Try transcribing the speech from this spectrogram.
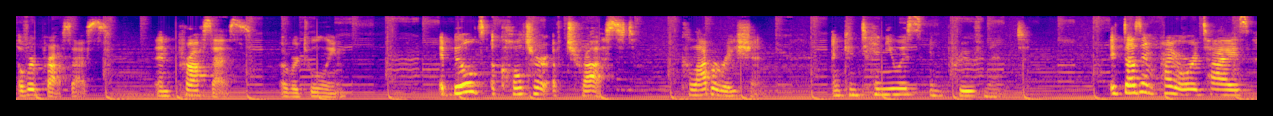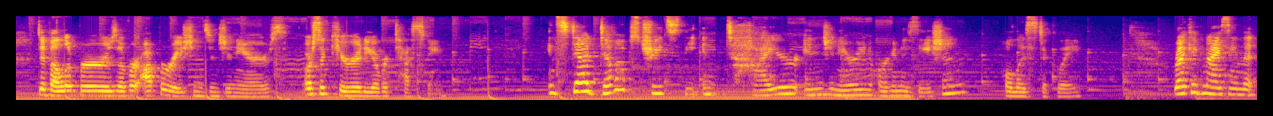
over process and process over tooling. It builds a culture of trust, collaboration, and continuous improvement. It doesn't prioritize developers over operations engineers or security over testing. Instead, DevOps treats the entire engineering organization holistically, recognizing that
